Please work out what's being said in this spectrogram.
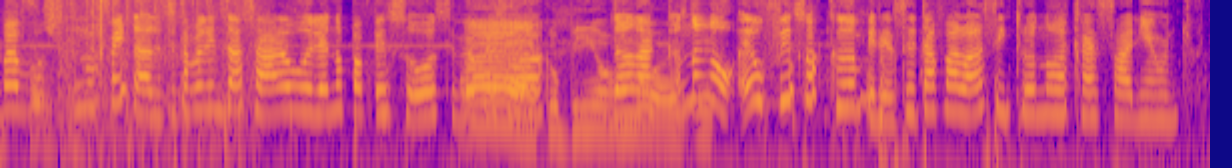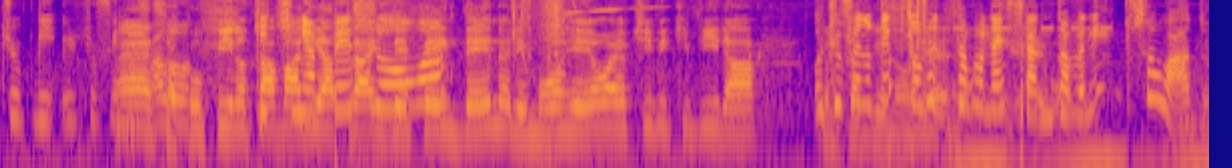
Mas o você não fez nada, você tava dentro da sala olhando pra pessoa, você viu a É, pessoa que o Binho dando a... Não, eu- não, eu vi sua câmera, você tava lá, você entrou na caçarinha onde o tio, o tio Fino É, falou. só que o Fino que tava ali tinha atrás pessoa- defendendo, ele morreu, aí eu tive que virar. O tio Fino o tempo todo ele tava na escada, não tava nem do seu lado.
